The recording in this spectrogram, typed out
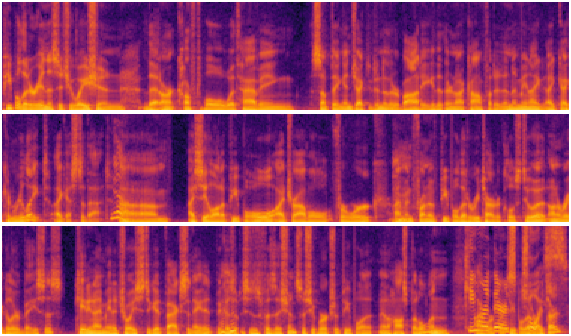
people that are in a situation that aren't comfortable with having something injected into their body that they're not confident in. I mean, I, I, I can relate, I guess, to that. Yeah. Um, I see a lot of people. I travel for work. Mm-hmm. I'm in front of people that are retired or close to it on a regular basis. Katie and I made a choice to get vaccinated because mm-hmm. she's a physician, so she works with people in a hospital. And keyword there is choice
